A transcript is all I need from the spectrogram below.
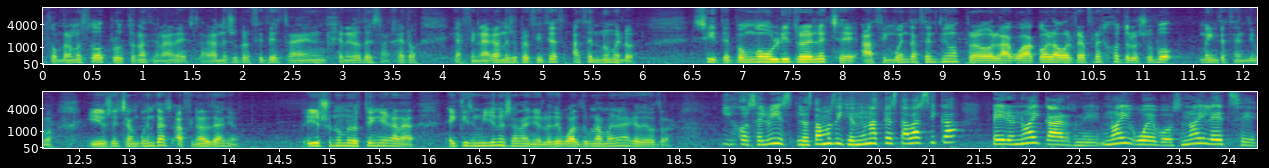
y compramos todos productos nacionales. Las grandes superficies traen géneros de extranjeros y al final grandes superficies hacen números. Sí, te pongo un litro de leche a 50 céntimos, pero la Coca-Cola o el refresco te lo subo 20 céntimos. Y ellos echan cuentas a final de año. Ellos sus números tienen que ganar X millones al año, les da igual de una manera que de otra. Y José Luis, lo estamos diciendo, una cesta básica, pero no hay carne, no hay huevos, no hay leche.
